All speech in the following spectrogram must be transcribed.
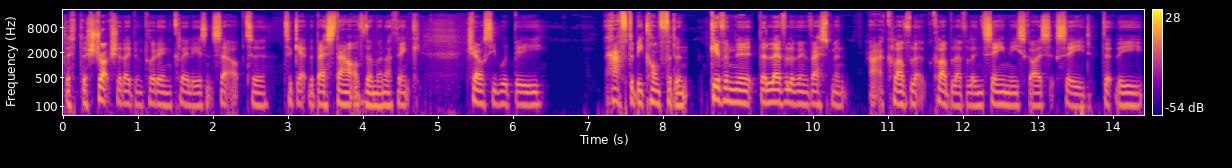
the the structure they've been put in clearly isn't set up to to get the best out of them, and I think Chelsea would be have to be confident given the, the level of investment at a club le- club level in seeing these guys succeed that the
